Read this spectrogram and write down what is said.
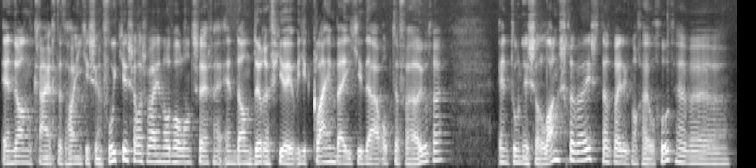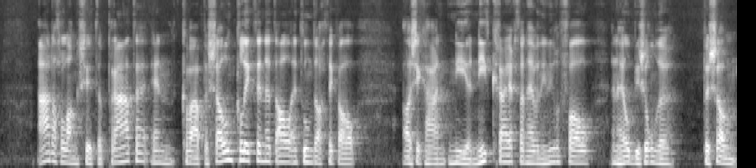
En dan krijgt het handjes en voetjes, zoals wij in Noord-Holland zeggen. En dan durf je je klein beetje daarop te verheugen. En toen is ze langs geweest, dat weet ik nog heel goed. Hebben aardig lang zitten praten. En qua persoon klikte het al. En toen dacht ik al, als ik haar nier niet krijg, dan hebben we in ieder geval een heel bijzonder persoon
